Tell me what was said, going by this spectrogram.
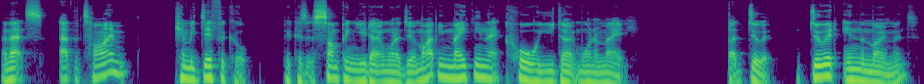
And that's at the time can be difficult because it's something you don't want to do. It might be making that call you don't want to make, but do it. Do it in the moment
